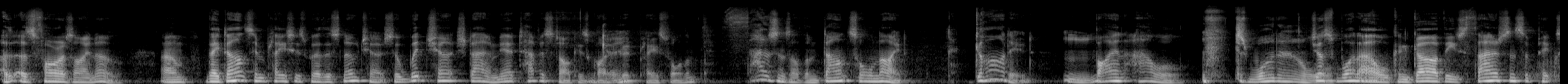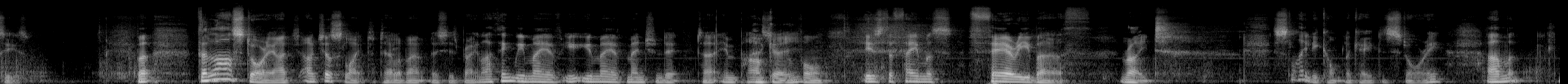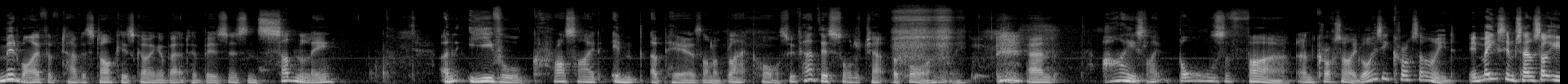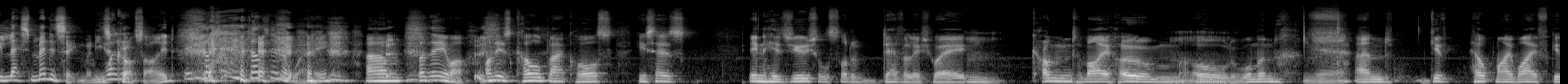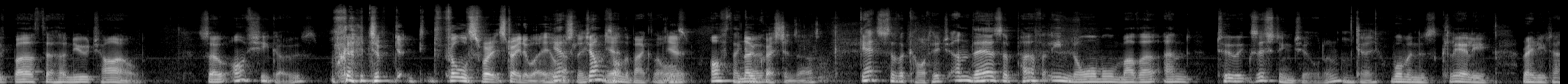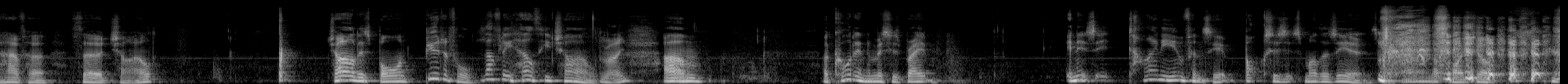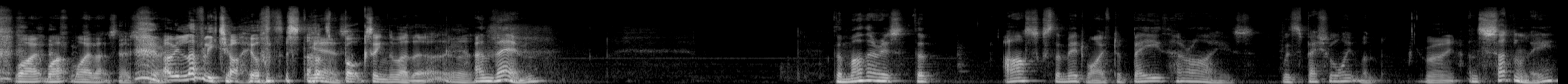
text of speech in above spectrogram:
as, as far as I know. Um, they dance in places where there's no church. So Whitchurch Down near Tavistock is quite a good place for them. Thousands of them dance all night, guarded Hmm. by an owl. Just one owl. Just one owl can guard these thousands of pixies. But the last story I'd, I'd just like to tell about Mrs. Bray, and I think we may have you, you may have mentioned it uh, in passing Okay. before, is the famous fairy birth. right. Slightly complicated story. Um, midwife of Tavistock is going about her business, and suddenly an evil, cross eyed imp appears on a black horse. We've had this sort of chat before, haven't we? And eyes like balls of fire. And cross-eyed. Why is he cross-eyed? It makes him sound slightly less menacing when he's Well, cross-eyed. It does, it does in a way. Um, but there you are. On his coal black horse, he says, in his usual sort of devilish way, Come to my home, old woman, Yeah. and give help my wife give birth to her new child. So off she goes. Falls for it straight away, Yeah, obviously. jumps Yeah. on the back of the horse. Yeah. Off they no go. No questions asked. Gets to the cottage, and there's a perfectly normal mother and two existing children. Okay. Woman is clearly ready to have her third child. Child is born, beautiful, lovely, healthy child. Right. Um, according to Mrs. Bray, in its tiny infancy, it boxes its mother's ears. I'm not quite sure why, why, why that's necessary. I mean, lovely child starts Yes. boxing the mother. And then the mother is the asks the midwife to bathe her eyes with special ointment. Right. And suddenly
